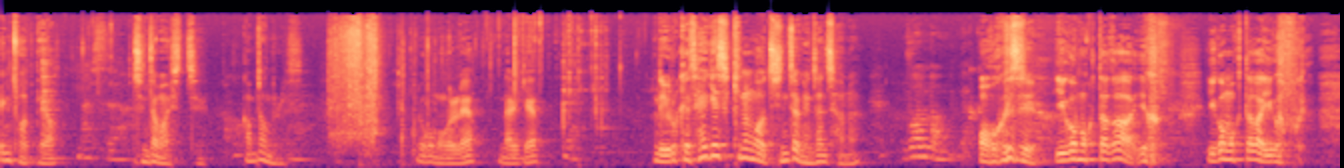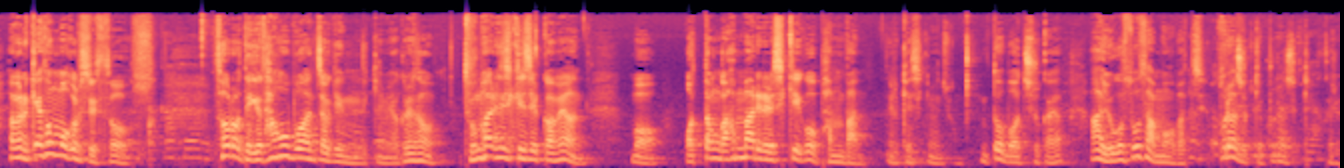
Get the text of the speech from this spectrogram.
땡초 어때요? 진짜 맛있지? 깜짝 놀랐어. 이거 먹을래요? 날개요? 네. 근데 이렇게 세 개 시키는 거 진짜 괜찮지 않아요? 무한반복이야. 어, 그지? 이거 먹다가, 이거, 이거 먹다가, 이거 먹- 하면은 계속 먹을 수 있어. 그런 서로 되게 상호보완적인 느낌이야. 그래서 두 마리 시키실 거면, 뭐, 어떤 거 한 마리를 시키고 반반. 이렇게 시키면 좋아. 또 뭐 줄까요? 아, 요거 소스 안 먹어봤지? 어, 소스 뿌려줄게, 좀 뿌려줄게. 그래.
